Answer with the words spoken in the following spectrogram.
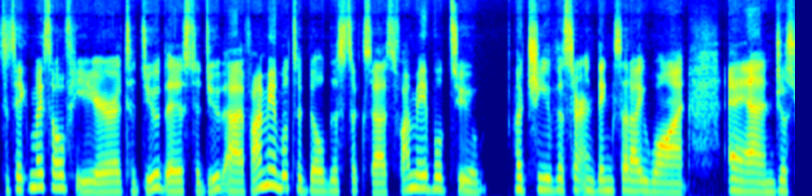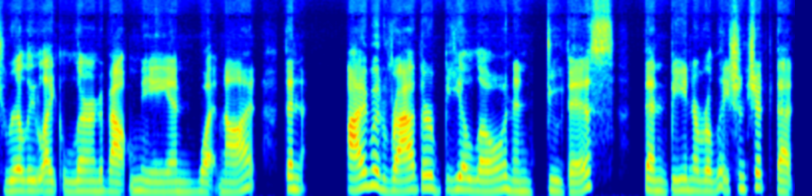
to take myself here, to do this, to do that, if I'm able to build this success, if I'm able to achieve the certain things that I want and just really like learn about me and whatnot, then I would rather be alone and do this than be in a relationship that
